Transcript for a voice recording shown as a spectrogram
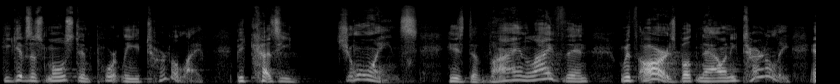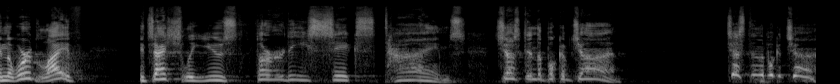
he gives us most importantly eternal life because he joins his divine life then with ours, both now and eternally. And the word life, it's actually used 36 times just in the book of John. Just in the book of John.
